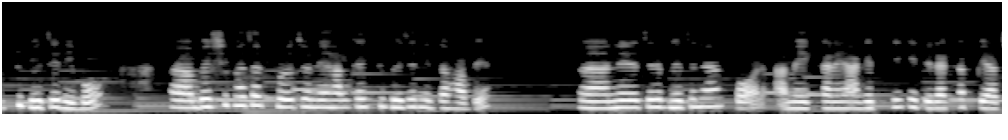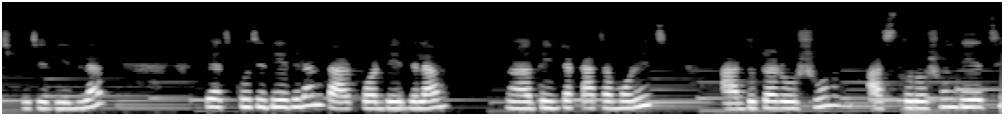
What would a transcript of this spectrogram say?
একটু ভেজে নিব। বেশি ভাজার প্রয়োজনে হালকা একটু ভেজে নিতে হবে। নেড়ে চেড়ে ভেজে নেওয়ার পর আমি এখানে আগে থেকে কেটে রাখা পেঁয়াজ কুচি দিয়ে দিলাম। পেঁয়াজ কুচি দিয়ে দিলাম, তারপর দিয়ে দিলাম তিনটা কাঁচামরিচ আর দুটা রসুন, আস্ত রসুন দিয়েছি।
